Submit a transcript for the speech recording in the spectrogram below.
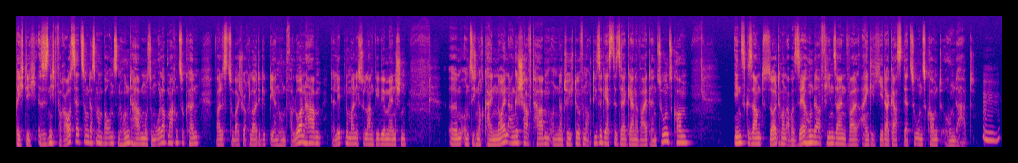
Richtig. Es ist nicht Voraussetzung, dass man bei uns einen Hund haben muss, um Urlaub machen zu können, weil es zum Beispiel auch Leute gibt, die ihren Hund verloren haben. Der lebt nun mal nicht so lang wie wir Menschen ähm, und sich noch keinen neuen angeschafft haben. Und natürlich dürfen auch diese Gäste sehr gerne weiterhin zu uns kommen. Insgesamt sollte man aber sehr hundeaffin sein, weil eigentlich jeder Gast, der zu uns kommt, Hunde hat. Mhm.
